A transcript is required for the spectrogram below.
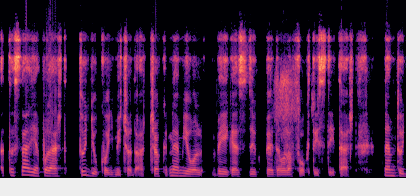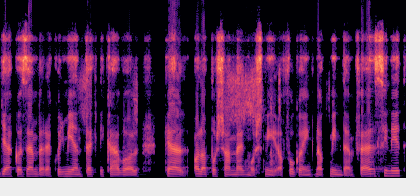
Hát a szájápolást tudjuk, hogy micsoda, csak nem jól végezzük például a fogtisztítást. Nem tudják az emberek, hogy milyen technikával kell alaposan megmosni a fogainknak minden felszínét,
